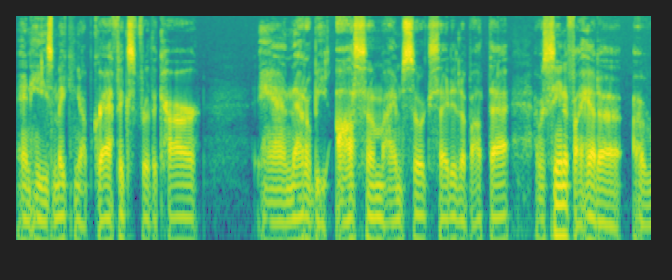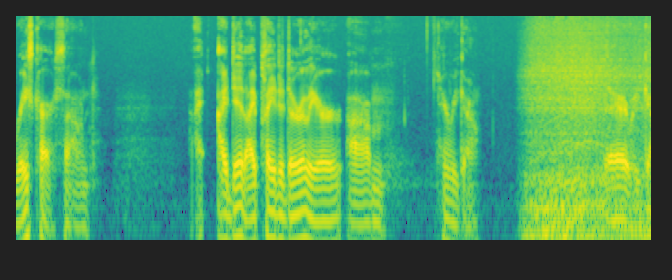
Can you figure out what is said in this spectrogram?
and he's making up graphics for the car. And that'll be awesome. I'm so excited about that. I was seeing if I had a, a race car sound. I, I did. I played it earlier. Um, here we go. There we go.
